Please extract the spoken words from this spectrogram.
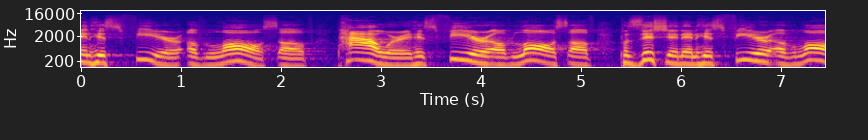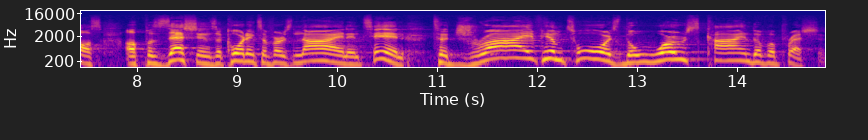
and his fear of loss of power and his fear of loss of position and his fear of loss of possessions, according to verse 9 and 10, to drive him towards the worst kind of oppression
